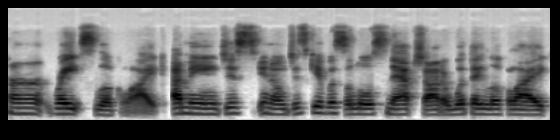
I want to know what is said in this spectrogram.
current rates look like? I mean, just you know, just give us a little snapshot of what they look like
